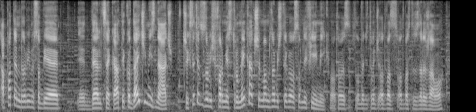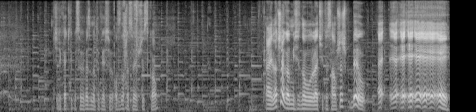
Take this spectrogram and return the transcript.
A potem zrobimy sobie DLCK, tylko dajcie mi znać, czy chcecie to zrobić w formie strumyka, czy mam zrobić tego osobny filmik, bo to, jest, to, będzie, to będzie od was, od was też zależało. Czekajcie, tylko sobie wezmę, tylko jeszcze sobie wszystko. Ej, dlaczego mi się znowu leci to samo? Przecież był. Ej, ej, ej, ej, ej, ej, ej.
